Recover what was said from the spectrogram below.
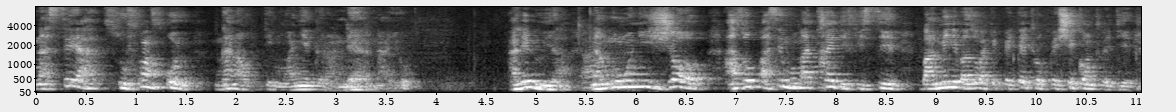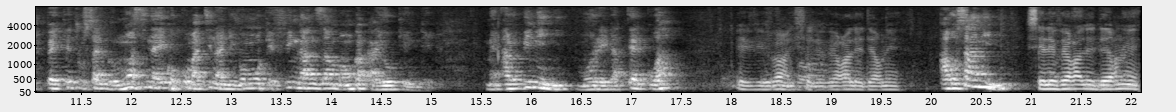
Na se ya souffrance oyo na otémoigne grandeur na yo Alléluia. Na momoni Job, azo passé un moment très difficile. Ba mini bazo ba peut-être péché contre Dieu. Peut-être ça le moi si na eko komati na niveau mo ke finga nzamba onka kayo kende. Mais alobi nini mon rédacteur quoi? Et vivant, il s'élèvera le dernier. Akosa nini? Il s'élèvera le dernier.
